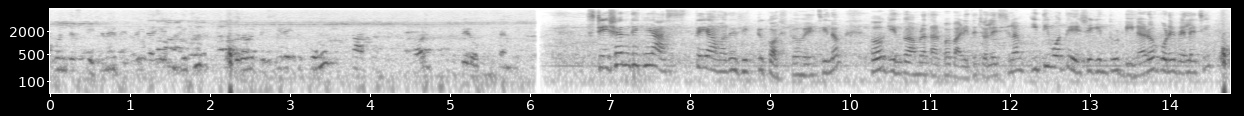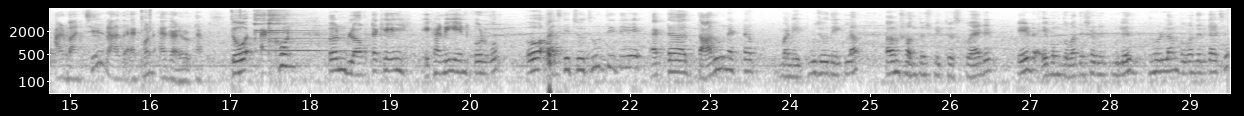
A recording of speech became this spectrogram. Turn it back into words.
এখন যে স্টেশনের ভেতরেই দাঁড়িয়ে দেখি প্রথমে বৃষ্টিটা একটু কমুক তারপর বেরোবো এখান স্টেশন থেকে আসতে আমাদের একটু কষ্ট হয়েছিল। ও কিন্তু আমরা তারপর বাড়িতে চলে এসেছিলাম। ইতিমধ্যে এসে কিন্তু ডিনারও করে ফেলেছি। আর বাচ্চে রাত এখন এগারোটা। তো এখন ব্লগটাকে এখানেই এন্ড করব। ও আজকে চতুর্থীতে একটা দারুণ একটা মানে পুজো দেখলাম। সন্তোষ মিত্র স্কোয়ারের এর এবং তোমাদের সাথে তুলে ধরলাম তোমাদের কাছে।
